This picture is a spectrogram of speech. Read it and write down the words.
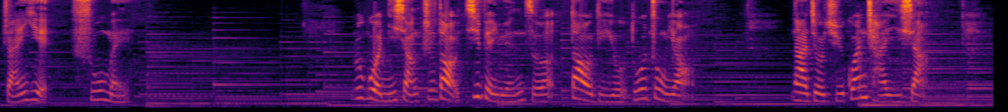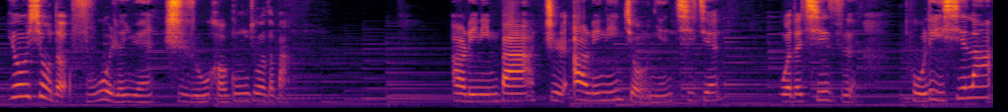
展眼舒眉。如果你想知道基本原则到底有多重要，那就去观察一下。优秀的服务人员是如何工作的吧？二零零八至二零零九年期间，我的妻子普利希拉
